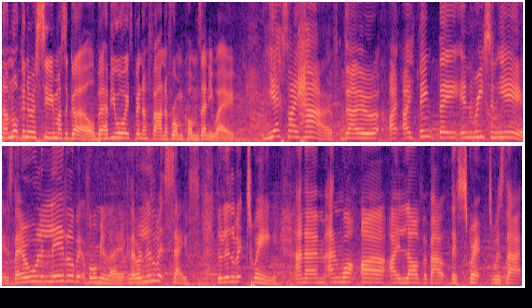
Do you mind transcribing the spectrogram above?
Now, I'm not going to assume as a girl, but have you always been a fan of rom coms anyway? Yes, I have. Though I, I think they, in recent years, they're all a little bit formulaic. They're a little bit safe. They're a little bit twee. And um, and what uh, I love about this script was that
